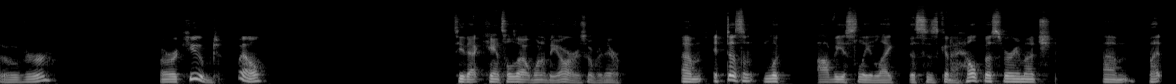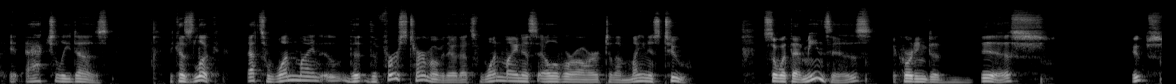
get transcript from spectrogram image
over r cubed. Well, see that cancels out one of the r's over there. Um, it doesn't look obviously like this is going to help us very much, um, but it actually does. Because look, that's 1 minus, the, the first term over there, that's 1 minus L over R to the minus 2. So what that means is, according to this, oops,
